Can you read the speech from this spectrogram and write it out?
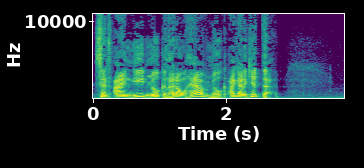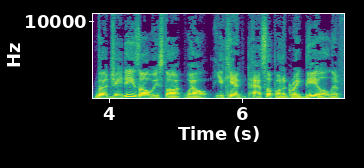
since I need milk and I don't have milk, I got to get that. But JD's always thought, well, you can't pass up on a great deal. If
